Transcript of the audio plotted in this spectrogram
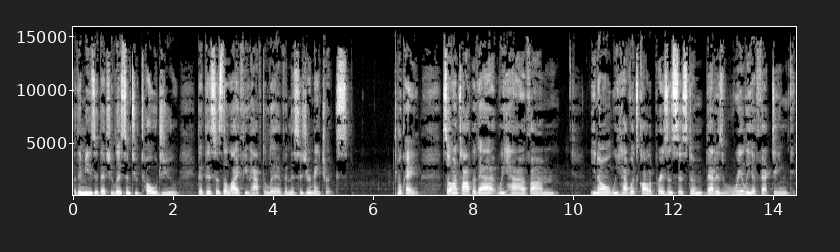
of the music that you listen to told you that this is the life you have to live and this is your matrix. Okay. So on top of that, we have um, you know, we have what's called a prison system that is really affecting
